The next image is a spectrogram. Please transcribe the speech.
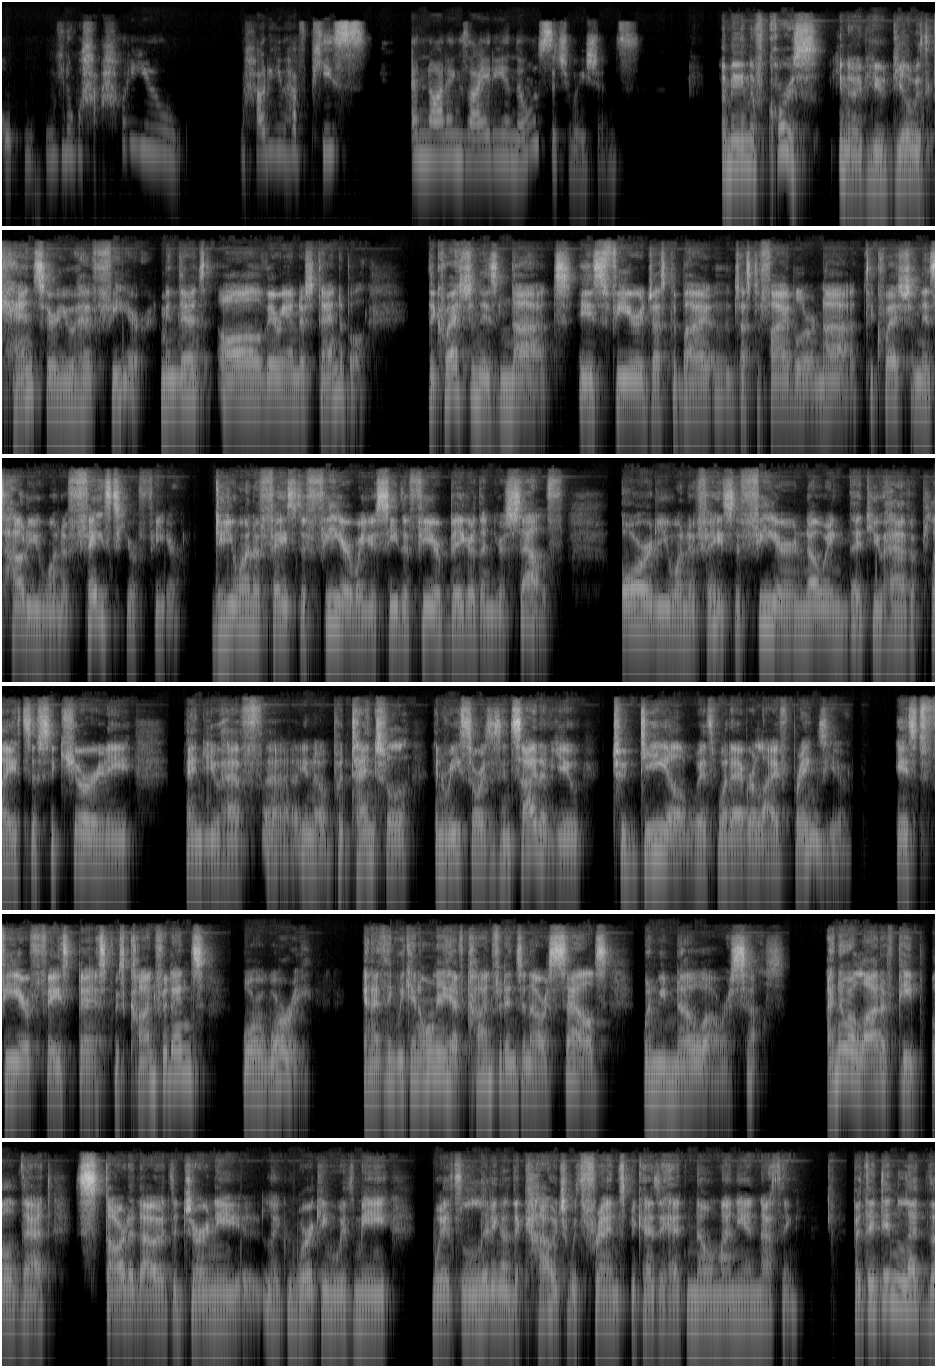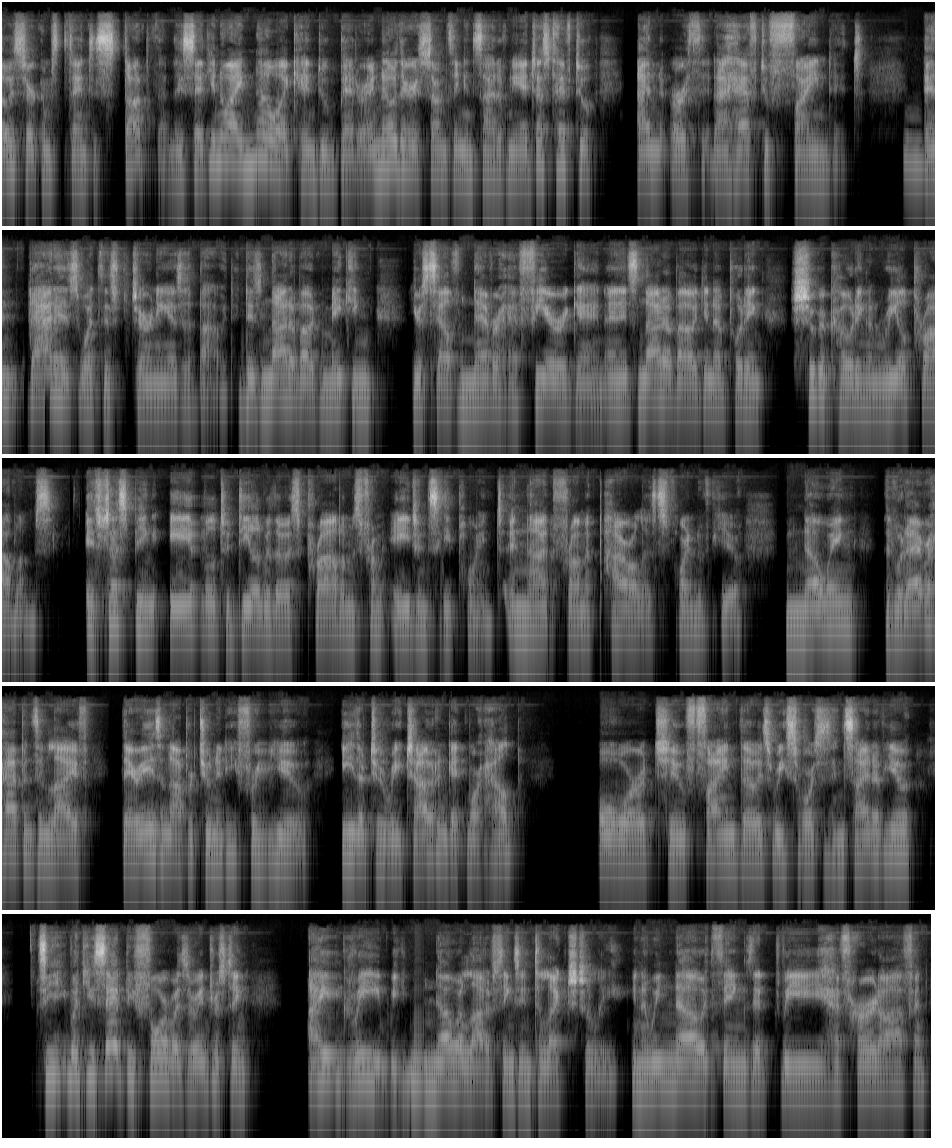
you know how, how do you how do you have peace and not anxiety in those situations I mean, of course, you know, if you deal with cancer, you have fear. I mean, that's all very understandable. The question is not, is fear justifi- justifiable or not? The question is, how do you want to face your fear? Do you want to face the fear where you see the fear bigger than yourself? Or do you want to face the fear knowing that you have a place of security and you have, uh, you know, potential and resources inside of you to deal with whatever life brings you? Is fear faced best with confidence or worry? And I think we can only have confidence in ourselves when we know ourselves. I know a lot of people that started out the journey like working with me with living on the couch with friends because they had no money and nothing. But they didn't let those circumstances stop them. They said, you know, I know I can do better. I know there is something inside of me. I just have to unearth it. I have to find it. Mm. And that is what this journey is about. It is not about making yourself never have fear again. And it's not about, you know, putting sugarcoating on real problems. It's just being able to deal with those problems from agency point and not from a powerless point of view. Knowing that whatever happens in life, there is an opportunity for you either to reach out and get more help or to find those resources inside of you. See, what you said before was very interesting. I agree. We know a lot of things intellectually. You know, we know things that we have heard of. And,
